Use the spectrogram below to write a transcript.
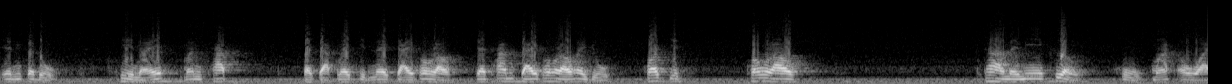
เอ็นกระดูกที่ไหนมันชัดประจักษ์ในจิตในใจของเรา จะทำใจของเราให้อยู่ เพราะจิตของเรา ถ้าไม่มีเครื่องผูกมัดเอาไว้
